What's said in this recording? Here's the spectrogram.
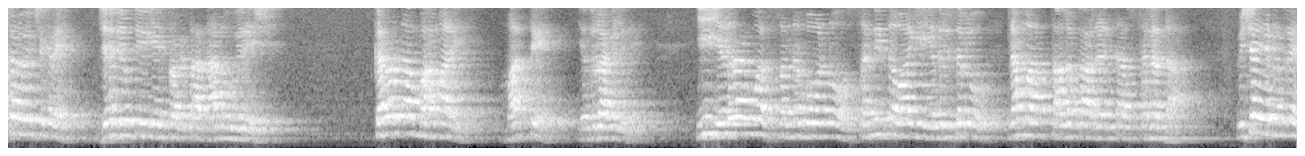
ನಮಸ್ಕಾರ ವೀಕ್ಷಕರೇ. ಜೆ ಟಿವಿಗೆ ಸ್ವಾಗತ. ನಾನು ವೀರೇಶ್. ಕರೋನಾ ಮಹಾಮಾರಿ ಮತ್ತೆ ಎದುರಾಗಲಿದೆ. ಈ ಎದುರಾಗುವ ಸಂದರ್ಭವನ್ನು ಸನ್ನಿಹಿತವಾಗಿ ಎದುರಿಸಲು ನಮ್ಮ ತಾಲೂಕು ಆಡಳಿತ ಸನ್ನದ್ಧ ವಿಷಯ ಏನಂದ್ರೆ,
